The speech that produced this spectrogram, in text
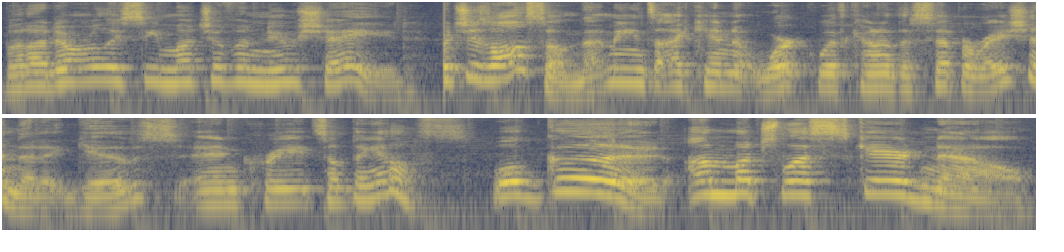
but I don't really see much of a new shade, which is awesome. That means I can work with kind of the separation that it gives and create something else. Well, good. I'm much less scared now.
